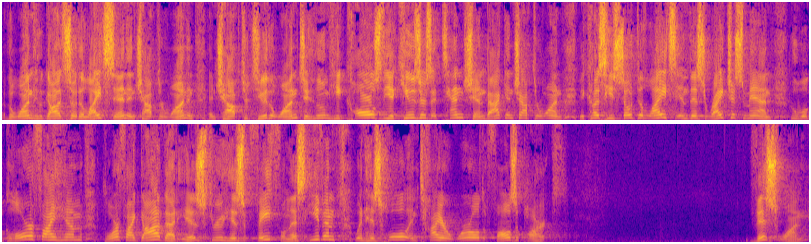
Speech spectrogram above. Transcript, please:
the one who God so delights in in chapter 1 and, and chapter 2, the one to whom he calls the accuser's attention back in chapter 1 because he so delights in this righteous man who will glorify him, glorify God, that is, through his faithfulness, even when his whole entire world falls apart. This one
